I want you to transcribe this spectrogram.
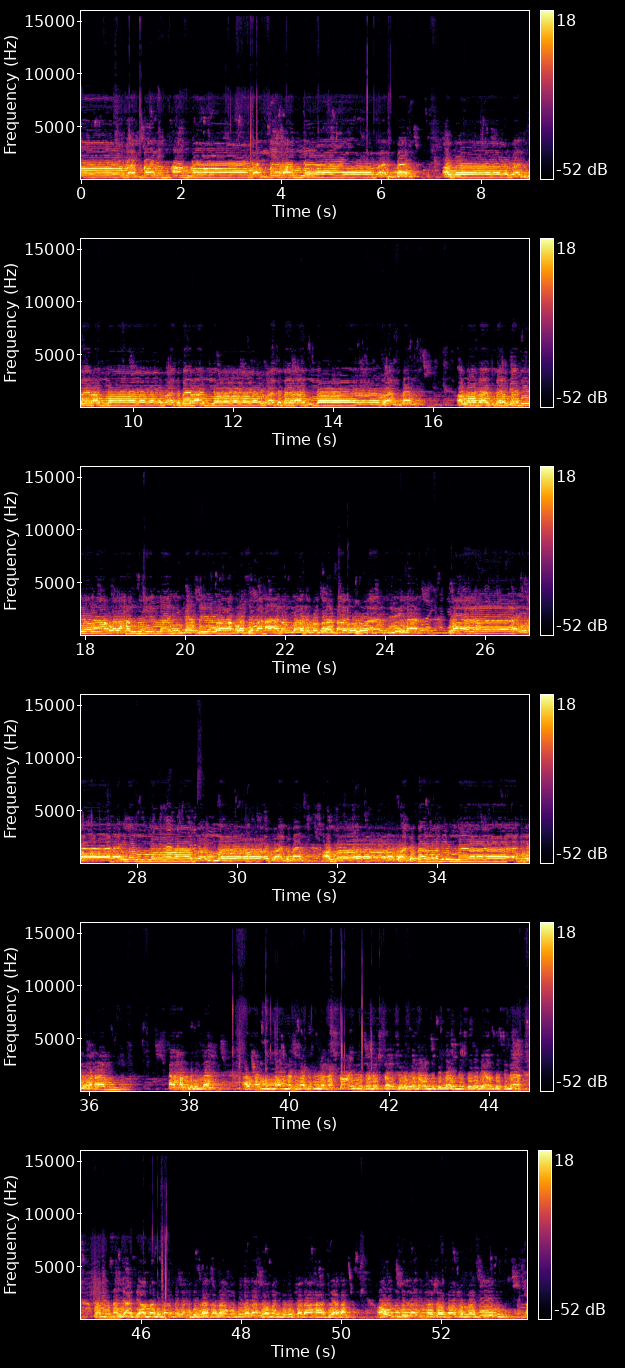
Allahu akbar Allahu akbar Allahu akbar. Allahu akbar Allahu akbar Allahu akbar Allahu akbar الله أكبر كبيرا والحمد لله كثيرا وسبحان الله بكرة وأصيلا. لا إله إلا الله والله أكبر. الله أكبر ولله الحمد. الحمد لله. الحمد لله نحمده ونستعينه ونستغفره ونعوذ بالله من شرور انفسنا ومن سيئات اعمالنا من يهد الله فلا مضل له ومن يضلل فلا هادي له أعوذ بالله من الشيطان الرجيم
